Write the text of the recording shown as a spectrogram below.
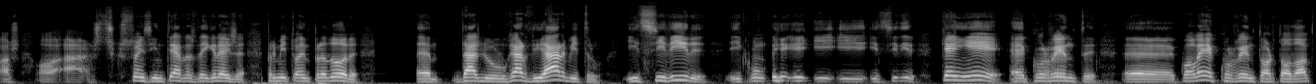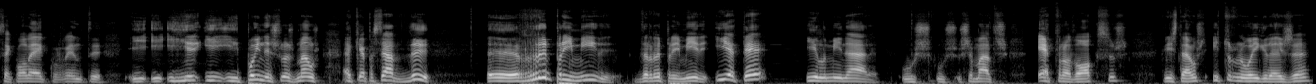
às- às discussões internas da igreja, permite ao imperador eh, dar-lhe o lugar de árbitro e decidir e, e- e- e- decidir quem é a corrente, eh, qual é a corrente ortodoxa, qual é a corrente e, põe nas suas mãos a capacidade de eh, reprimir, de reprimir e até eliminar os, os chamados heterodoxos cristãos e tornou a Igreja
